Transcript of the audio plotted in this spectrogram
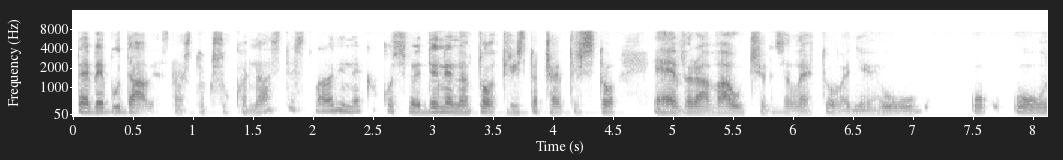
tebe budale. Znaš, dok su kod nas te stvari nekako svedene na to 300-400 evra voucher za letovanje u, u, u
